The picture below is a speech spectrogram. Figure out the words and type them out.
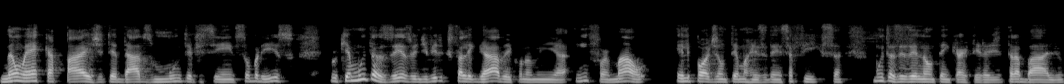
não é capaz de ter dados muito eficientes sobre isso, porque muitas vezes o indivíduo que está ligado à economia informal ele pode não ter uma residência fixa, muitas vezes ele não tem carteira de trabalho,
